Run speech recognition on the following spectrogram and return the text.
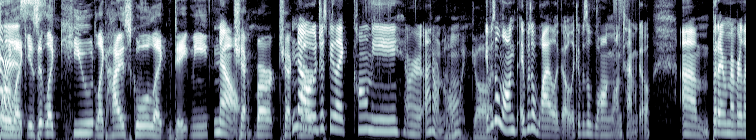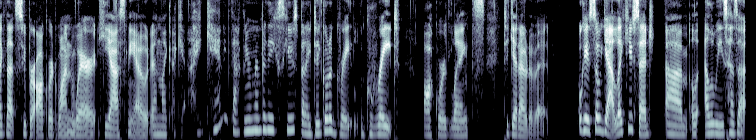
or like, is it like cute, like high school, like date me? No. check mark, check No, mark. it'd just be like call me or I don't know. Oh my God. It was a long it was a while ago. Like it was a long long time ago. Um but I remember like that super awkward one where he asked me out and like I can't, I can't exactly remember the excuse, but I did go to great great awkward lengths to get out of it. Okay, so yeah, like you said, um Eloise has a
